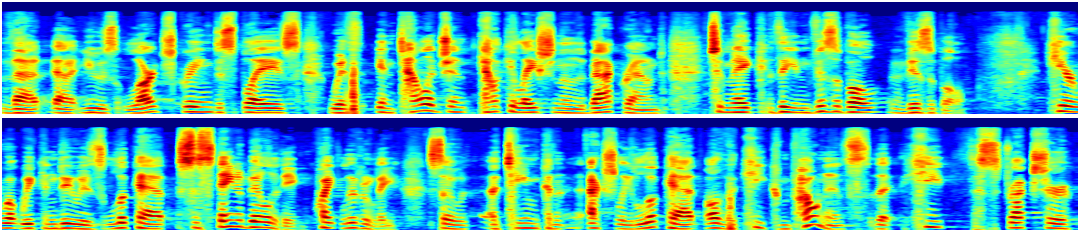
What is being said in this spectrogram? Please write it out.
that uh, use large screen displays with intelligent calculation in the background to make the invisible visible. Here, what we can do is look at sustainability, quite literally. So, a team can actually look at all the key components the heat, the structure,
